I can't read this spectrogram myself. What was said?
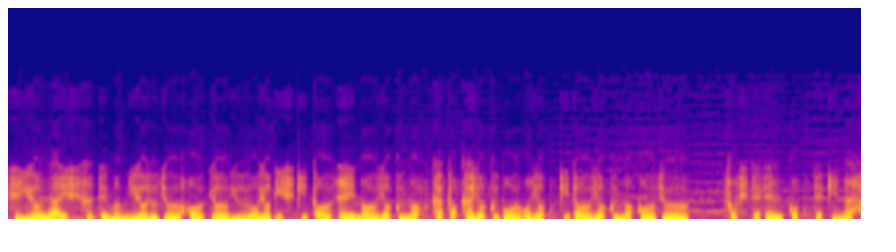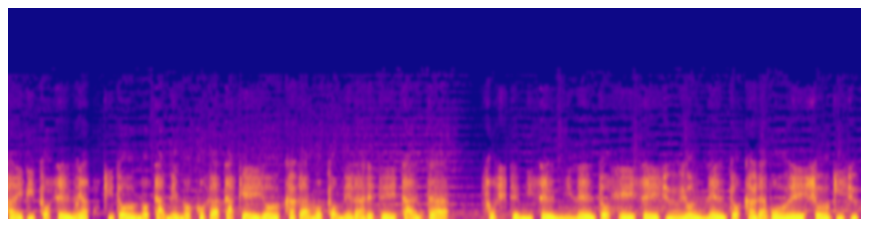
C4i システムによる情報共有及び指揮統制能力の負荷と火力防護力機動力の向上、そして全国的な配備と戦略起動のための小型軽量化が求められていたんだ。そして2002年度平成14年度から防衛省技術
